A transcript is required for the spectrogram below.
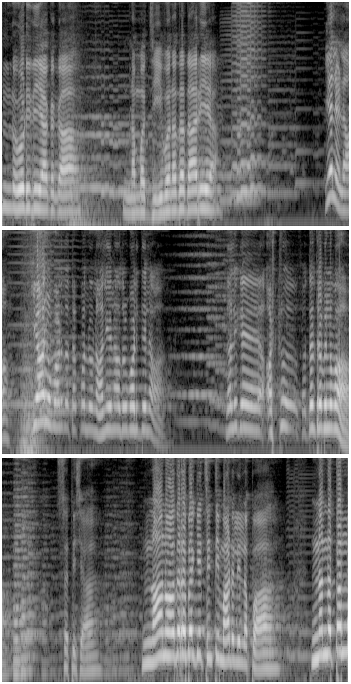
ನೋಡಿದೀಯಾ ಗಂಗಾ ನಮ್ಮ ಜೀವನದ ದಾರಿಯ. ಏನೇಳ? ಯಾರು ಮಾಡಿದ ತಪ್ಪನ್ನು ನಾನೇನಾದರೂ ಮಾಡಿದ್ದೇನ? ನನಗೆ ಅಷ್ಟು ಸ್ವತಂತ್ರವಿಲ್ಲವಾ ಸತೀಶ ನಾನು ಅದರ ಬಗ್ಗೆ ಚಿಂತೆ ಮಾಡಲಿಲ್ಲಪ್ಪ. ನನ್ನ ತಮ್ಮ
